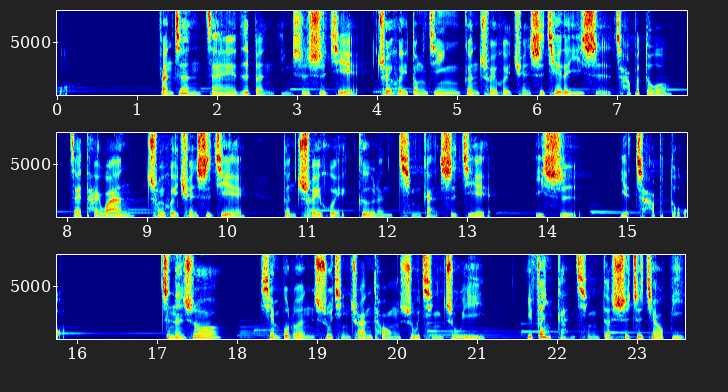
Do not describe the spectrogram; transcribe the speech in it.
我？反正，在日本影视世界，摧毁东京跟摧毁全世界的意思差不多；在台湾，摧毁全世界跟摧毁个人情感世界意思也差不多。只能说，先不论抒情传统、抒情主义，一份感情的失之交臂，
